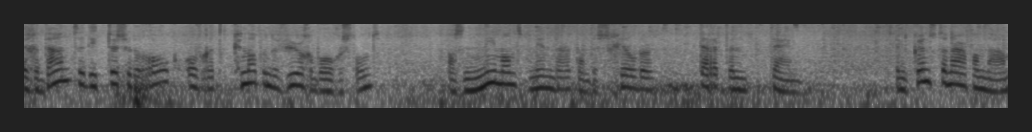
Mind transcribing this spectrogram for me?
De gedaante die tussen de rook over het knappende vuur gebogen stond... was niemand minder dan de schilder Terpentijn. Een kunstenaar van naam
